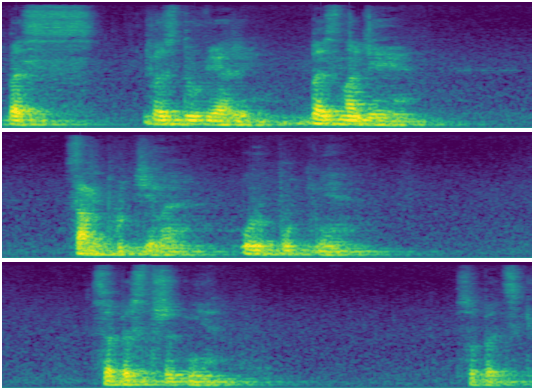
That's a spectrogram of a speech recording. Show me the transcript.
bez, bez důvěry, bez naděje, zarputile, urputně, sebestředně, sobecky.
